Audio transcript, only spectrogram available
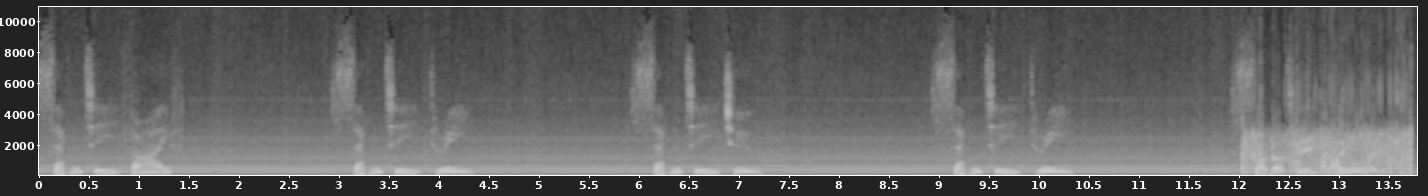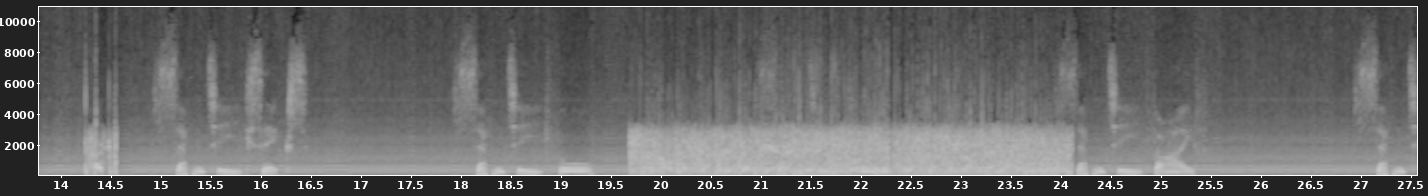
75, 73, 72, 73, 76, 74, 73, 75, seventy-six,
